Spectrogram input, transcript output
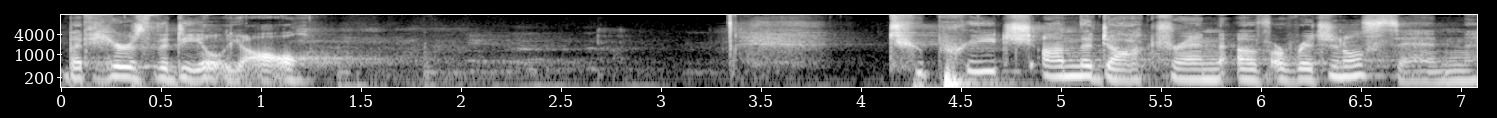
But here's the deal, y'all. To preach on the doctrine of original sin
